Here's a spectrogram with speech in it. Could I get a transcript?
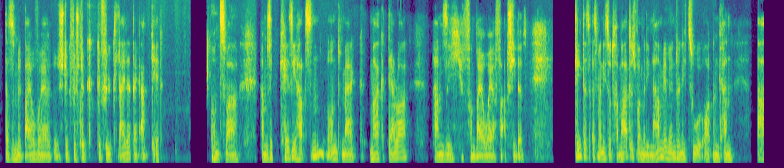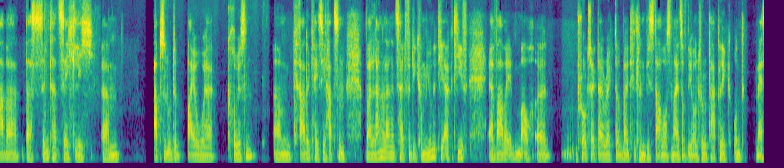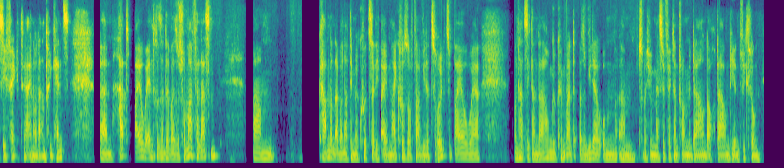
dass es mit BioWare Stück für Stück gefühlt leider bergab geht. Und zwar haben sich Casey Hudson und Mark, Mark Darrah haben sich von BioWare verabschiedet. Klingt das erstmal nicht so dramatisch, weil man die Namen eventuell nicht zuordnen kann, aber das sind tatsächlich ähm, absolute BioWare-Größen. Ähm, Gerade Casey Hudson war lange, lange Zeit für die Community aktiv. Er war aber eben auch äh, Project Director bei Titeln wie Star Wars Knights of the Old Republic und Mass Effect, der ein oder andere kennt's. Ähm, hat BioWare interessanterweise schon mal verlassen, ähm, kam dann aber, nachdem er kurzzeitig bei Microsoft war, wieder zurück zu BioWare und hat sich dann darum gekümmert, also wieder um ähm, zum Beispiel Mass Effect Andromeda und auch da um die Entwicklung.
